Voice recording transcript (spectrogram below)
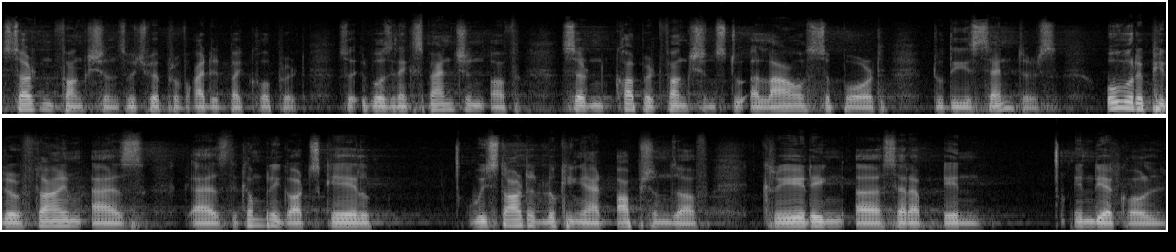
certain functions which were provided by corporate. So it was an expansion of certain corporate functions to allow support to these centers. Over a period of time, as as the company got scale, we started looking at options of creating a setup in India called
